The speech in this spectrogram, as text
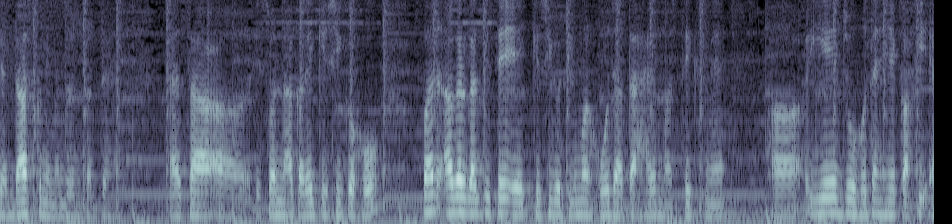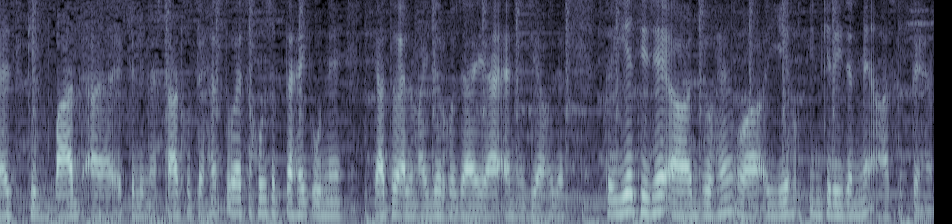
याददाश्त को निमंत्रण करते हैं। ऐसा ईश्वर ना करे किसी को हो। पर अगर गलती से एक किसी को ट्यूमर हो जाता है मस्तिष्क में ये जो होते हैं, ये काफ़ी एज के बाद एक्चुअली में स्टार्ट होते हैं तो ऐसा हो सकता है कि उन्हें या तो एलमाइजर हो जाए या एनेजिया हो जाए। तो ये चीज़ें जो है ये इनके रीजन में आ सकते हैं।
